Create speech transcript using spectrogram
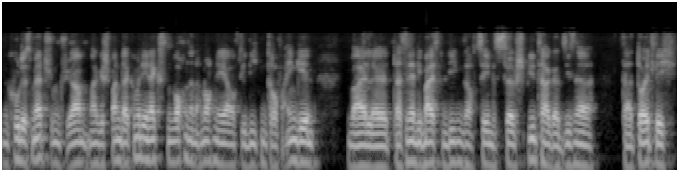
ein, cooles Match und ja, mal gespannt. Da können wir die nächsten Wochen dann auch noch näher auf die Ligen drauf eingehen, weil äh, da sind ja die meisten Ligen noch 10 bis 12 Spieltage. Also die sind ja da deutlich,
